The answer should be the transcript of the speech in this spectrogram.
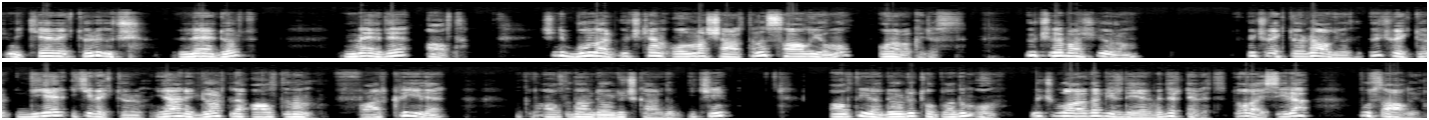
Şimdi K vektörü 3, L 4, M de 6. Şimdi bunlar üçgen olma şartını sağlıyor mu? Ona bakacağız. 3 ile başlıyorum. 3 vektörünü alıyorum. 3 vektör diğer 2 vektörün yani 4 ile 6'nın farkı ile bakın 6'dan 4'ü çıkardım 2. 6 ile 4'ü topladım 10. 3 bu arada bir değer midir? Evet. Dolayısıyla bu sağlıyor.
